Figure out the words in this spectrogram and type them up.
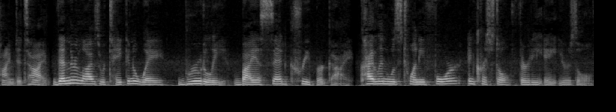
Time to time. Then their lives were taken away brutally by a said creeper guy. Kylen was 24 and Crystal 38 years old.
